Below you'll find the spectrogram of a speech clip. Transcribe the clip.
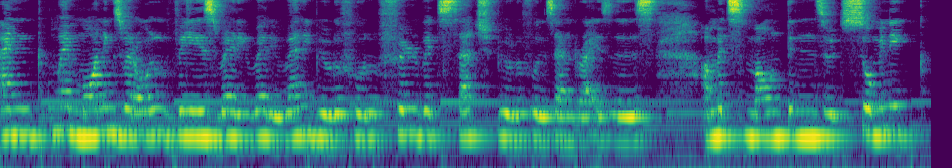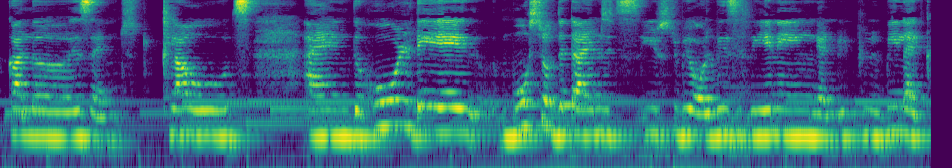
and my mornings were always very very very beautiful filled with such beautiful sunrises amidst mountains with so many colors and clouds. And the whole day most of the times it's used to be always raining and it will be like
